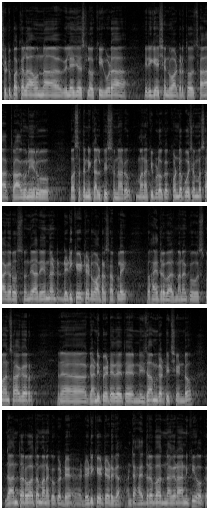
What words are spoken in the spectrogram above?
చుట్టుపక్కల ఉన్న విలేజెస్లోకి కూడా ఇరిగేషన్ వాటర్తో సహా త్రాగునీరు వసతిని కల్పిస్తున్నారు. మనకి ఇప్పుడు ఒక కొండపోచమ్మ సాగర్ వస్తుంది. అదేంటంటే dedicated water supply to Hyderabad. మనకు ఉస్మాన్ సాగర్ గండిపేట ఏదైతే నిజాం కట్టించిండో దాని తర్వాత మనకు ఒక డె డెడికేటెడ్గా అంటే హైదరాబాద్ నగరానికి ఒక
